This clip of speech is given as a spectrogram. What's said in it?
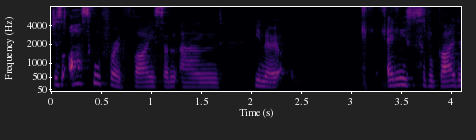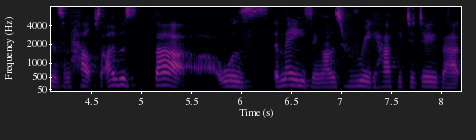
Just asking for advice and and you know any sort of guidance and help. So i was that was amazing i was really happy to do that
